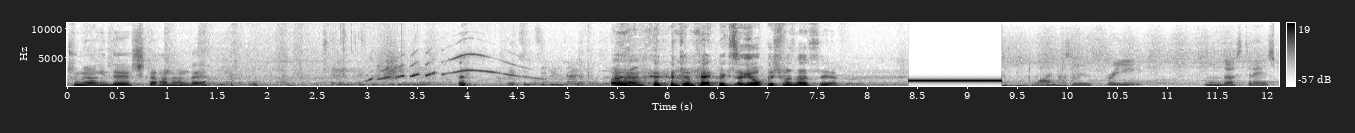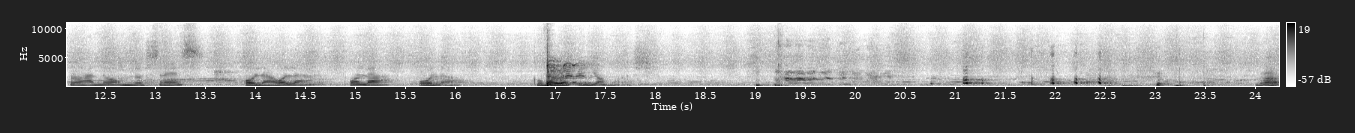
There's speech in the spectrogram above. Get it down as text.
두 명인데 식사 가능한가요? 네, 전 백- 백숙이 먹고 싶어서 왔어요. One, two, three. Un, dos, tres, probando. Un, dos, tres. Hola, hola, hola, hola. ¿Cómo te llamas? 아?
